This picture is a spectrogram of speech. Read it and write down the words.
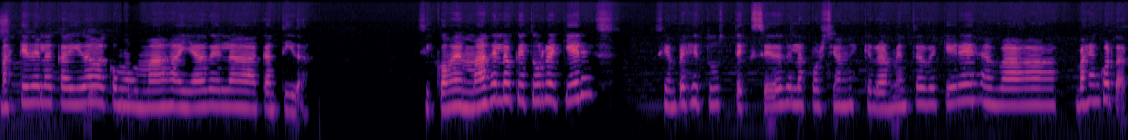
Más que de la calidad, Ya. va como más allá de la cantidad. Si comes más de lo que tú requieres, siempre si tú te excedes de las porciones que realmente requieres, eh, va, vas a engordar.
